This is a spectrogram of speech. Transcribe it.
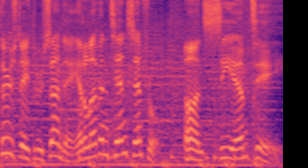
Thursday through Sunday at 11:10 Central on CMT.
